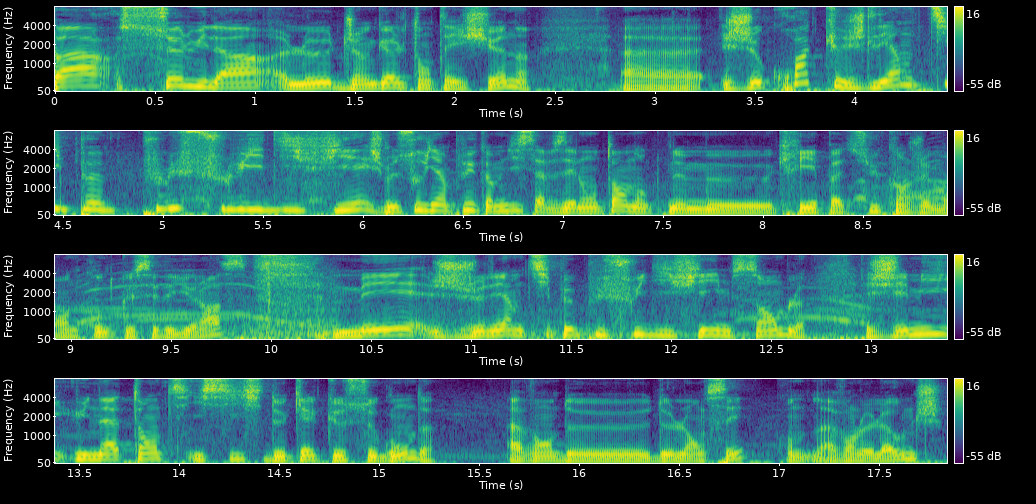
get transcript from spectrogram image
par celui-là, le Jungle Temptation. Euh, je crois que je l'ai un petit peu plus fluidifié. Je me souviens plus, comme dit, ça faisait longtemps, donc ne me criez pas dessus quand je vais me rendre compte que c'est dégueulasse. Mais je l'ai un petit peu plus fluidifié, il me semble. J'ai mis une attente ici de quelques secondes avant de, lancer, avant le launch,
